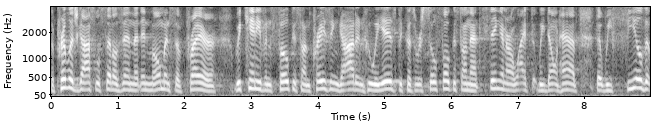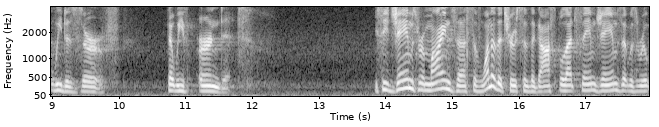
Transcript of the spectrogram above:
The privilege gospel settles in that in moments of prayer, we can't even focus on praising God and who He is because we're so focused on that thing in our life that we don't have that we feel that we deserve, that we've earned it. You see, James reminds us of one of the truths of the gospel. That same James that was re-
